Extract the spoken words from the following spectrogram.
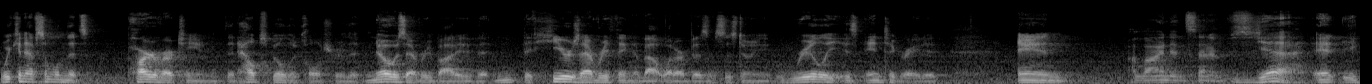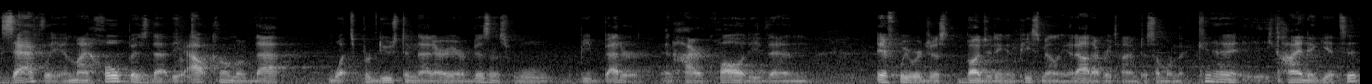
we can have someone that's part of our team that helps build a culture that knows everybody that that hears everything about what our business is doing really is integrated and aligned incentives yeah and exactly and my hope is that the outcome of that what's produced in that area of business will be better and higher quality than if we were just budgeting and piecemealing it out every time to someone that kind of gets it,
